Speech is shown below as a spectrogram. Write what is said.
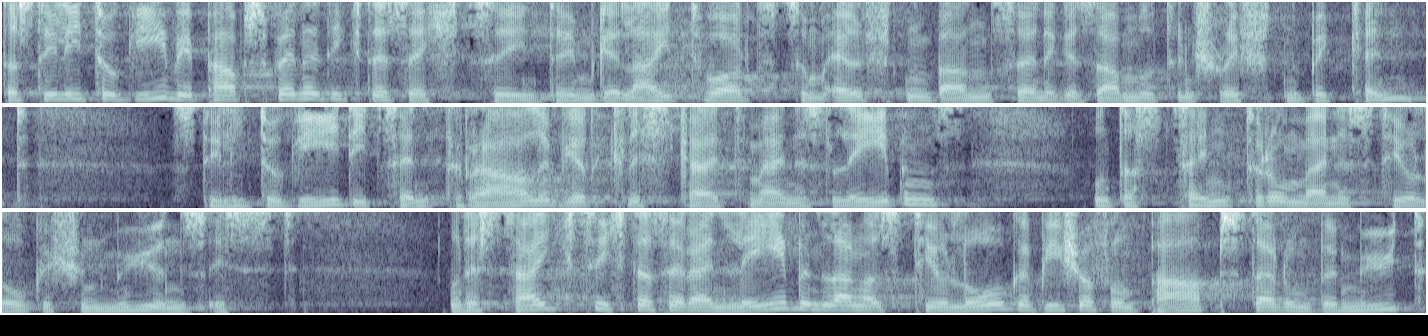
dass die Liturgie, wie Papst Benedikt XVI. im Geleitwort zum elften Band seiner gesammelten Schriften bekennt, dass die Liturgie die zentrale Wirklichkeit meines Lebens und das Zentrum meines theologischen Mühens ist. Und es zeigt sich, dass er ein Leben lang als Theologe, Bischof und Papst darum bemüht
